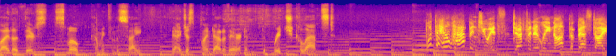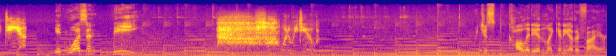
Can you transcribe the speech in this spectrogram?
Delilah, there's smoke coming from the site. I just climbed out of there, and the bridge collapsed. What the hell happened to you? It's definitely not the best idea. It wasn't me. what do we do? We just call it in like any other fire.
